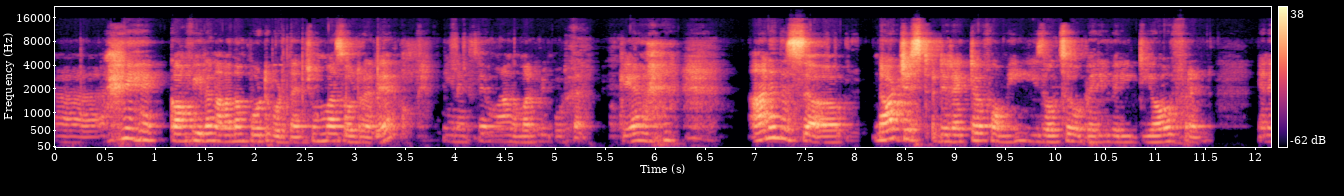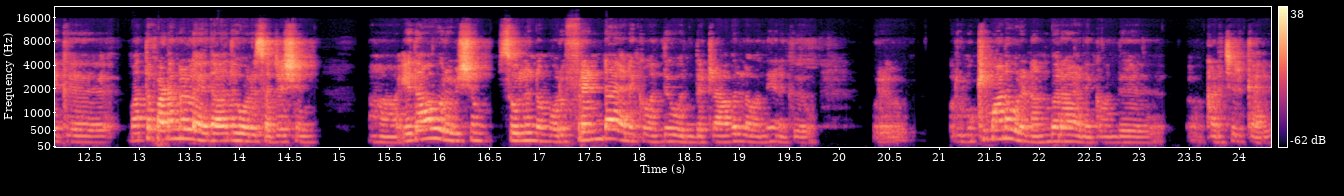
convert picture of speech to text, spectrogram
uh, காஃபியெல்லாம் நல்லா தான் போட்டு கொடுத்தேன். சும்மா சொல்கிறாரு நீங்கள் நெக்ஸ்ட் டைம் வாங்க மறுபடியும் போட்டுத்தரேன். Okay Anand is not just director for me is also very very dear friend எனக்கு மற்ற படங்களில் ஏதாவது ஒரு சஜஷன் ஏதாவது ஒரு விஷயம் சொல்லணும். ஒரு ஃப்ரெண்டாக எனக்கு வந்து ஒரு இந்த ட்ராவலில் வந்து எனக்கு ஒரு ஒரு முக்கியமான ஒரு நண்பராக எனக்கு வந்து கிடச்சிருக்காரு கிடைச்சிருக்காரு.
